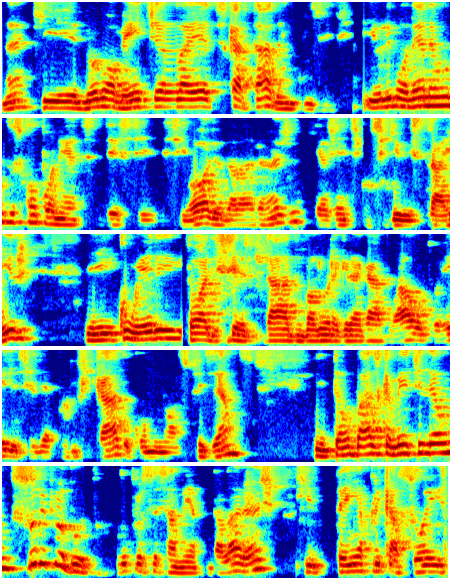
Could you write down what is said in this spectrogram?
né, que normalmente ela é descartada, inclusive. E o limoneno é um dos componentes desse, desse óleo da laranja que a gente conseguiu extrair e com ele pode ser dado um valor agregado alto a ele se ele é purificado, como nós fizemos. Então, basicamente, ele é um subproduto do processamento da laranja, que tem aplicações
